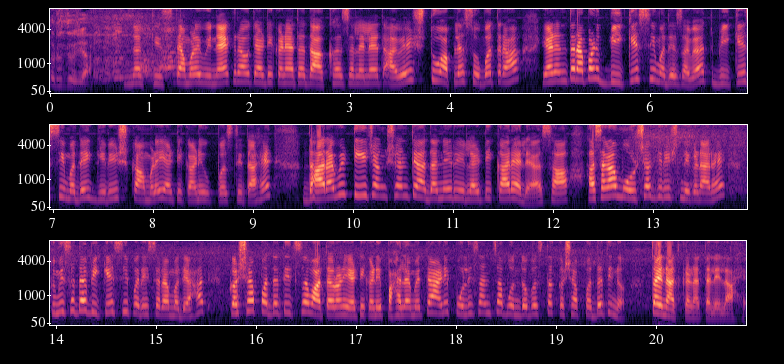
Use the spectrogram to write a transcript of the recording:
ऋतुजा. नक्कीच. त्यामुळे विनायक राऊत या ठिकाणी आता दाखल झालेले आहेत. आवेश तू आपल्यासोबत राहा. यानंतर आपण बीकेसी मध्ये जाऊयात. बीकेसी मध्ये गिरीश कांबळे या ठिकाणी उपस्थित आहेत. धारावी टी जंक्शन ते अदानी रिलायटी कार्यालय असा हा सगळा मोर्चा गिरीश निघणार आहे. तुम्ही सध्या बीकेसी परिसरामध्ये आहात. कशा पद्धतीचं वातावरण या ठिकाणी पाहायला मिळतं आणि पोलिसांचा बंदोबस्त कशा पद्धतीनं तैनात करण्यात आलेला आहे?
